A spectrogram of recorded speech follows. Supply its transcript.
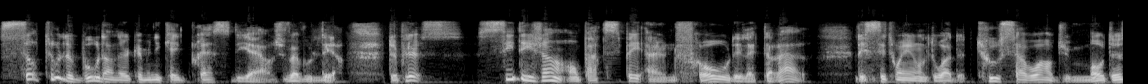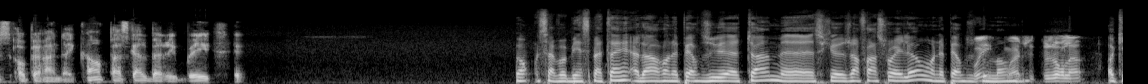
Surtout le bout dans leur communiqué de presse d'hier, je vais vous le dire. De plus, si des gens ont participé à une fraude électorale, les citoyens ont le droit de tout savoir du modus operandi quand Pascal Baribé Bon, ça va bien ce matin. Alors, on a perdu euh, Tom. Euh, Est-ce que Jean-François est là ou on a perdu tout Oui, le monde? moi, je suis toujours là. OK,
